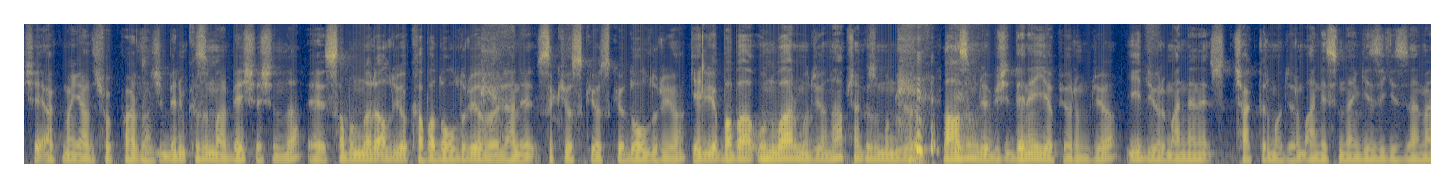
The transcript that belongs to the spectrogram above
Şey aklıma geldi çok pardon. Şimdi benim kızım var 5 yaşında. E, sabunları alıyor kaba dolduruyor böyle hani sıkıyor sıkıyor sıkıyor dolduruyor. Geliyor baba un var mı diyor. Ne yapacaksın kızım bunu diyorum. Lazım diyor bir şey deney yapıyorum diyor. İyi diyorum annene çaktırma diyorum. Annesinden gizli gizli hemen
